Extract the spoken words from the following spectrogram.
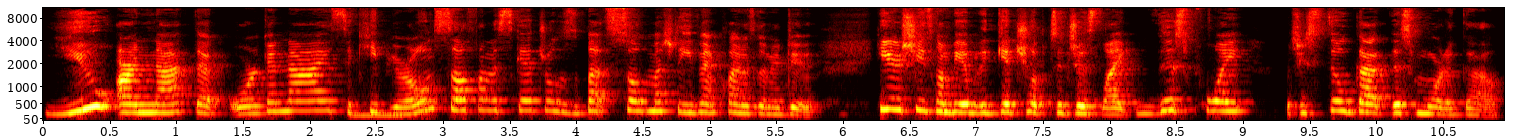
you are not that organized to keep your own self on the schedule, there's but so much the event planner is going to do. He or she's going to be able to get you up to just like this point, but you still got this more to go.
